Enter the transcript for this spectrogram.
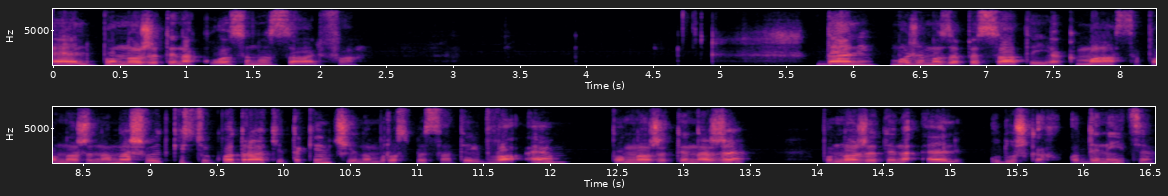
L помножити на косинус альфа. Далі можемо записати як маса помножена на швидкість у квадраті, таким чином розписати як 2m помножити на g помножити на L у дужках одиниця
